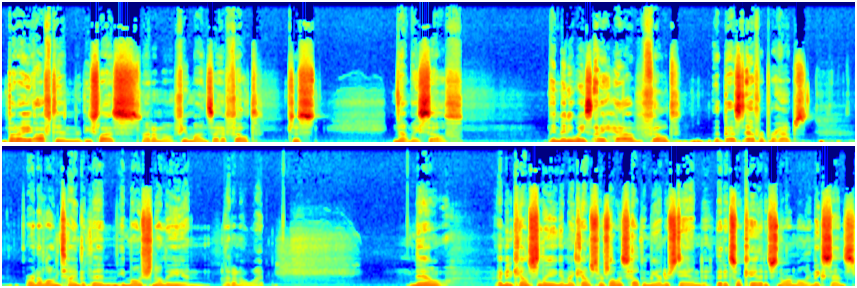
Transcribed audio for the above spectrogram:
but I often, these last, I don't know, few months, I have felt just not myself. In many ways, I have felt the best ever, perhaps, or in a long time, but then emotionally and I don't know what. Now, I'm in counseling, and my counselor is always helping me understand that it's okay, that it's normal, it makes sense.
